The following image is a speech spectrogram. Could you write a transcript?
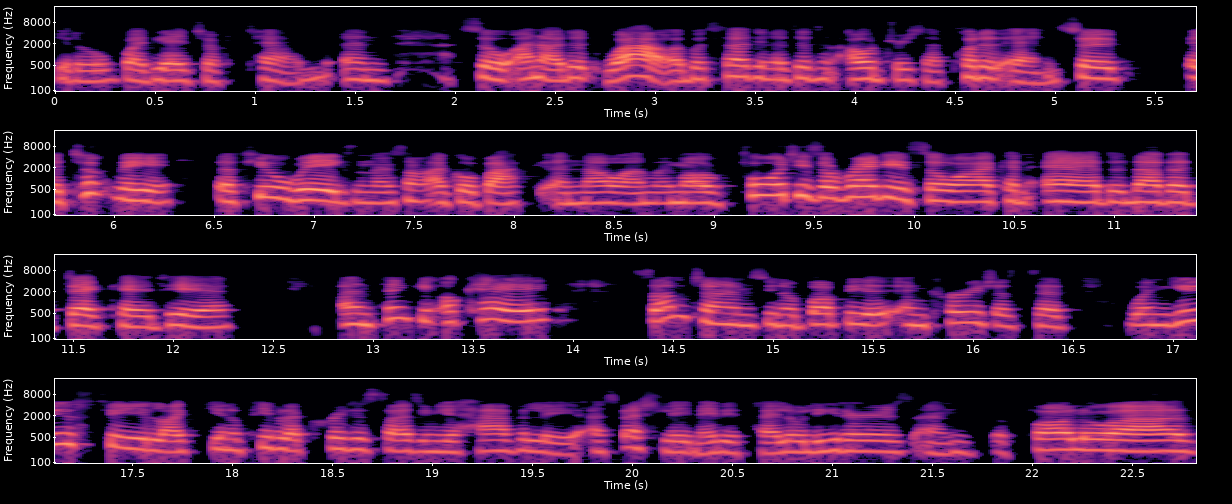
you know, by the age of 10. And so and I did wow, I was 13, I did an outreach, I put it in. So it took me a few weeks and then I go back and now I'm in my 40s already, so I can add another decade here. And thinking, okay, sometimes, you know, Bobby encouraged us that when you feel like, you know, people are criticizing you heavily, especially maybe fellow leaders and the followers,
